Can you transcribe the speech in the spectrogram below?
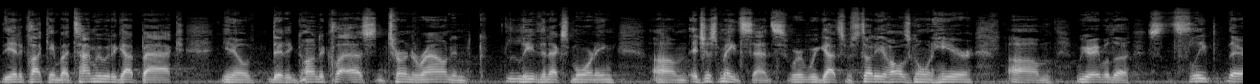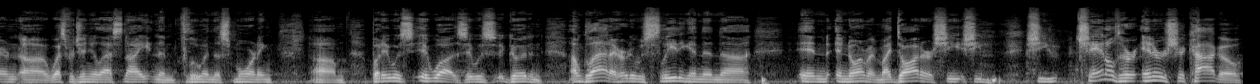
the eight o'clock game. By the time we would have got back, you know, that had gone to class and turned around and leave the next morning. Um, it just made sense. We're, we got some study halls going here. Um, we were able to sleep there in uh, West Virginia last night and then flew in this morning. Um, but it was it was it was good, and I'm glad. I heard it was sleeting and then. Uh, in, in Norman. My daughter, she she she channeled her inner Chicago,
